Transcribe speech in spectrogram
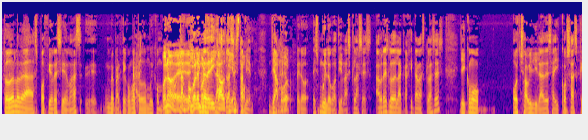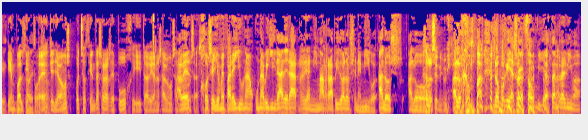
todo lo de las pociones y demás. eh, me pareció como todo muy complejo. Bueno, eh, Tampoco le hemos las- dedicado las clases tiempo. también. Ya, pero, pero es muy loco, tío, las clases. Abres lo de la cajita de las clases y hay como ocho habilidades, hay cosas que. que Tiempo no al sabes tiempo, ¿eh? son. Que llevamos 800 horas de pug y todavía no sabemos hacer A ver, cosas. José, yo me paré y una, una habilidad era reanimar rápido a los enemigos. A los... A los, A los enemigos. a los compa- no, porque ya son zombies, ya están reanimados.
